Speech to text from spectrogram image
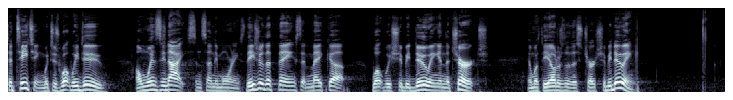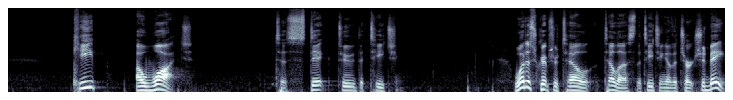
To teaching, which is what we do on Wednesday nights and Sunday mornings. These are the things that make up what we should be doing in the church and what the elders of this church should be doing. Keep a watch to stick to the teaching. What does Scripture tell, tell us the teaching of the church should be?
